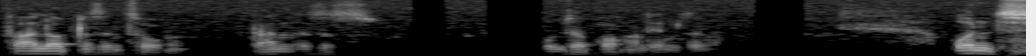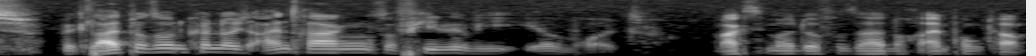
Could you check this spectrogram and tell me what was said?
Fahrerlaubnis entzogen. Dann ist es unterbrochen in dem Sinne. Und Begleitpersonen könnt ihr euch eintragen, so viele wie ihr wollt. Maximal dürfen sie halt noch einen Punkt haben.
